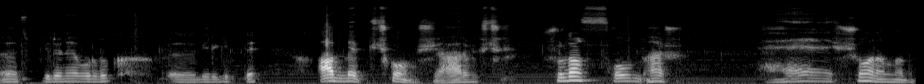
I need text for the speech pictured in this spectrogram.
Evet birine vurduk. Ee, biri gitti. Abi map küçük olmuş ya harbi küçük. Şuradan sol ha şu. He şu an anladım.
